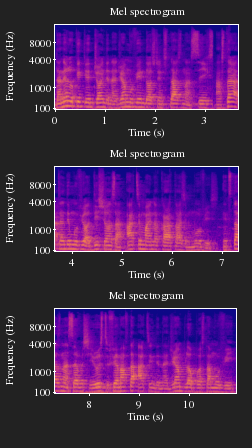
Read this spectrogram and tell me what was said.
Daniel Okeke joined the Nigerian movie industry in 2006 and started attending movie auditions and acting minor characters in movies. In 2007, she rose to fame after acting in the Nigerian blockbuster movie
